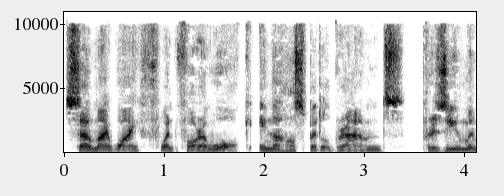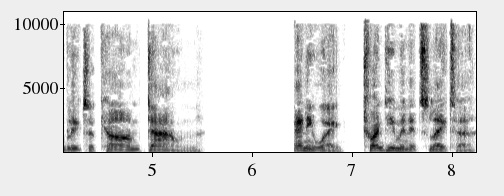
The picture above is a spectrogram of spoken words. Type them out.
so my wife went for a walk in the hospital grounds, presumably to calm down. Anyway, 20 minutes later,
